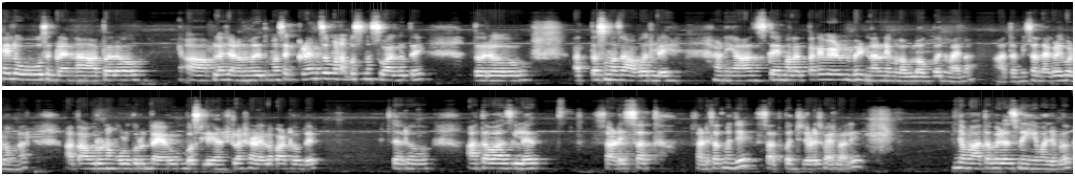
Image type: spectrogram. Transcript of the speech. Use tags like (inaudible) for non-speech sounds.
Hello सगळ्यांना. तर आपल्या चॅनलमध्ये तुम्हा सगळ्यांचं मनापासून स्वागत आहे. तर आत्ताच माझं आवरलं आहे आणि आज काही मला आत्ता काही वेळ भेटणार नाही मला व्लॉग बनवायला. आता मी संध्याकाळी बनवणार. आता आवरून आंघोळ करून तयार होऊन बसले अंशला शाळेला पाठवले तर आता वाजलेत साडेसात. साडेसात म्हणजे सात पंचेचाळीस व्हायला आले. त्यामुळे आता वेळच नाही आहे माझ्याकडं.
